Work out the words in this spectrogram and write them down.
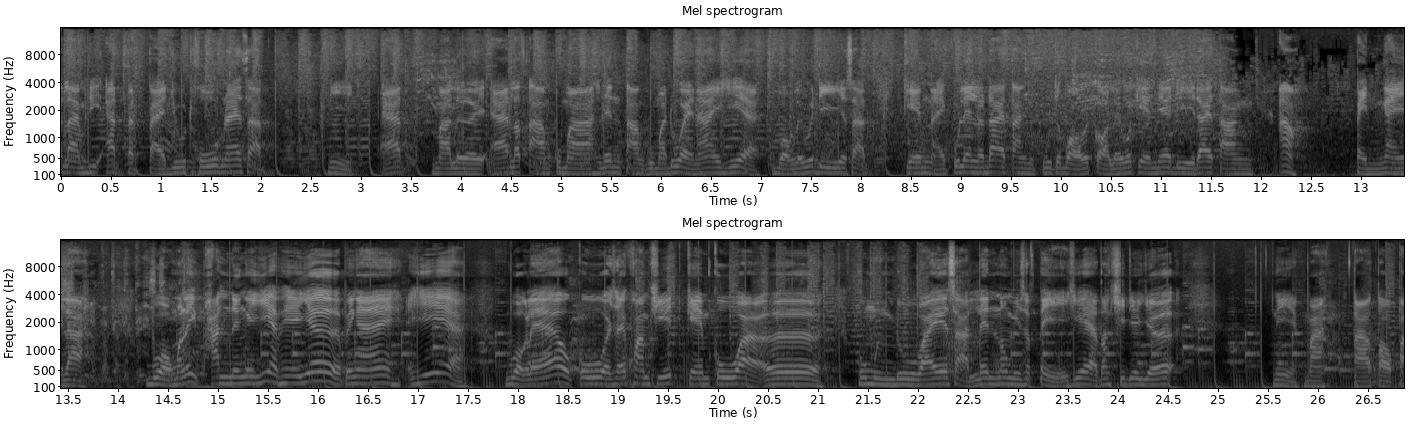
ดไลน์มาที่แอด88 YouTube นะไอ้สัตว์ นี่แอดมาเลยแอดแล้วตามกูมาเล่นตามกูมาด้วยนะไอ้เหี้ยบอกเลยว่าดีสัตว์เกมไหนกูเล่นแล้วได้ตังค์กูจะบอกไว้ก่อนเลยว่าเกมเนี้ยดีได้ตังค์อ้าวเป็นไงล่ะ บวกมาเลยอีกพันหนึ่งไอ้เหี้ยเพลเยอร์เป็นไงไอ้เหี้ยบวกแล้วกูใช้ความคิดเกมกูอะเออพวกมึงดูไว้ไอ้สัตว์เล่นต้องมีสติไอ้เหี้ยต้องคิดเยอะๆ นี่มาตาต่อไป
